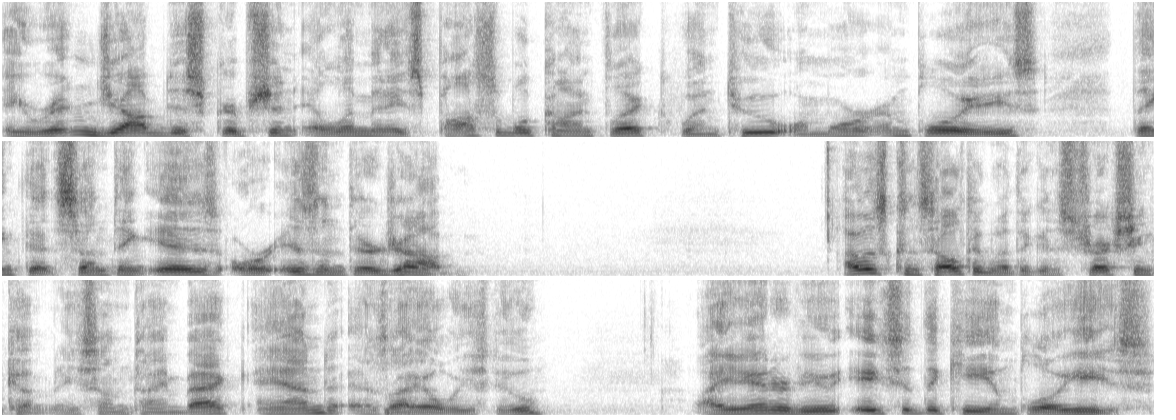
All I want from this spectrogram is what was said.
A written job description eliminates possible conflict when two or more employees think that something is or isn't their job. I was consulting with a construction company some time back and, as I always do, I interviewed each of the key employees.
